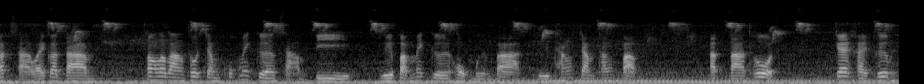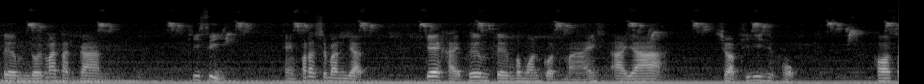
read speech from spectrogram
รักษาไว้ก็ตาม ต้องระวังโทษจำคุกไม่เกิน 3 ปี หรือปรับไม่เกิน 60,000 บาท หรือทั้งจำทั้งปรับ อัตราโทษ แก้ไขเพิ่มเติมโดยมาตรการที่ 4 แห่งพระราชบัญญัติ แก้ไขเพิ่มเติมประมวลกฎหมายอาญาฉบับที่ 26 พศ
